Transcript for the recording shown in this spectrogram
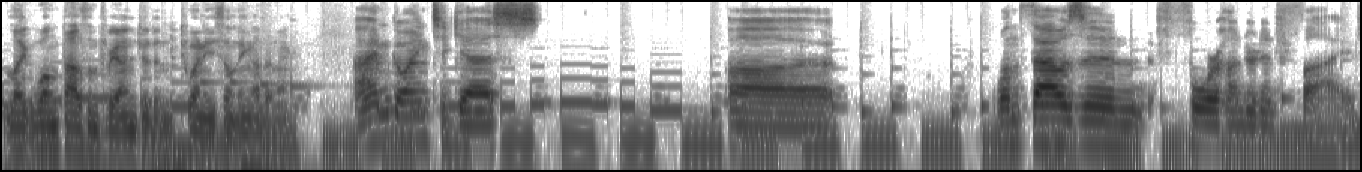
Like 1,320 something, I don't know. I'm going to guess. Uh, one thousand four hundred and five.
